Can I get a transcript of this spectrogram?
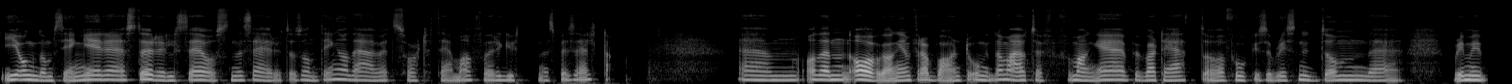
i ungdomsgjenger, eh, størrelse, åssen det ser ut og sånne ting, og det er jo et sårt tema for guttene spesielt, da. Um, og den overgangen fra barn til ungdom er jo tøff for mange. Pubertet og fokuset blir snudd om, det blir mye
